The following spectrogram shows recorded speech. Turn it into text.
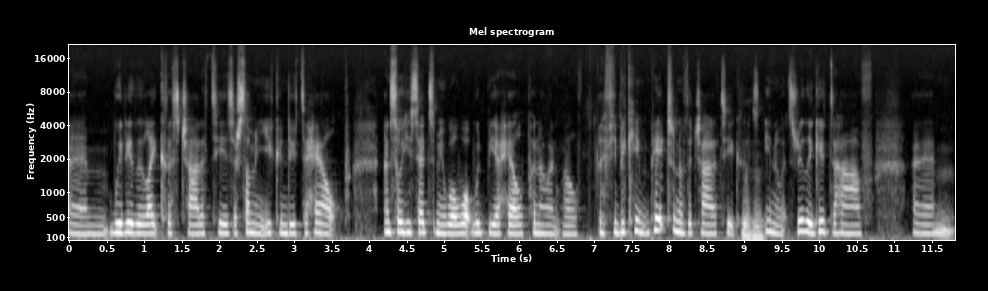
um, we really like this charity. Is there something you can do to help?" And so he said to me, "Well, what would be a help?" And I went, "Well, if you became a patron of the charity, because Mhm. you know it's really good to have um,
